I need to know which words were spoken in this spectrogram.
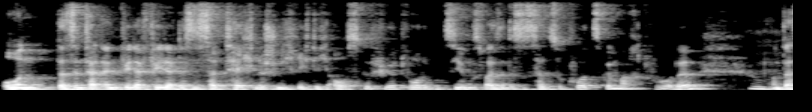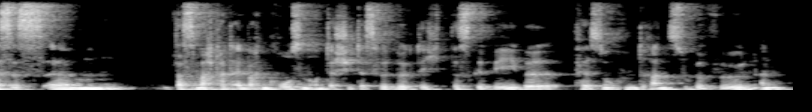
Und da sind halt entweder Fehler, dass es halt technisch nicht richtig ausgeführt wurde, beziehungsweise dass es halt zu kurz gemacht wurde. Mhm. Und das ist, ähm, das macht halt einfach einen großen Unterschied, dass wir wirklich das Gewebe versuchen dran zu gewöhnen an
